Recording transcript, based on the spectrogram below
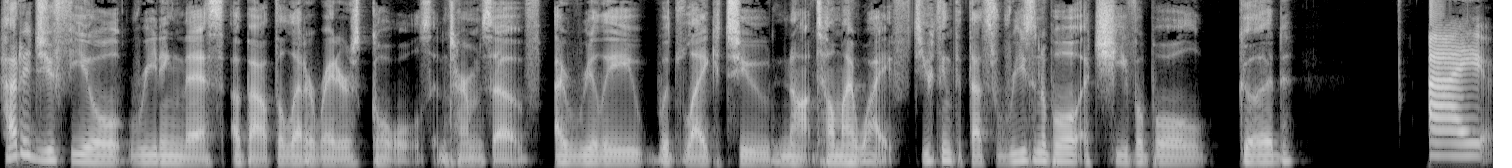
how did you feel reading this about the letter writer's goals in terms of, I really would like to not tell my wife? Do you think that that's reasonable, achievable, good? I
